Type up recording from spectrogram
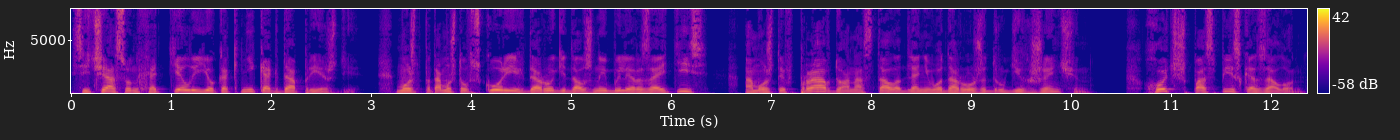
Сейчас он хотел ее как никогда прежде. Может, потому что вскоре их дороги должны были разойтись, а может и вправду она стала для него дороже других женщин. «Хочешь, поспи», — сказал он.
